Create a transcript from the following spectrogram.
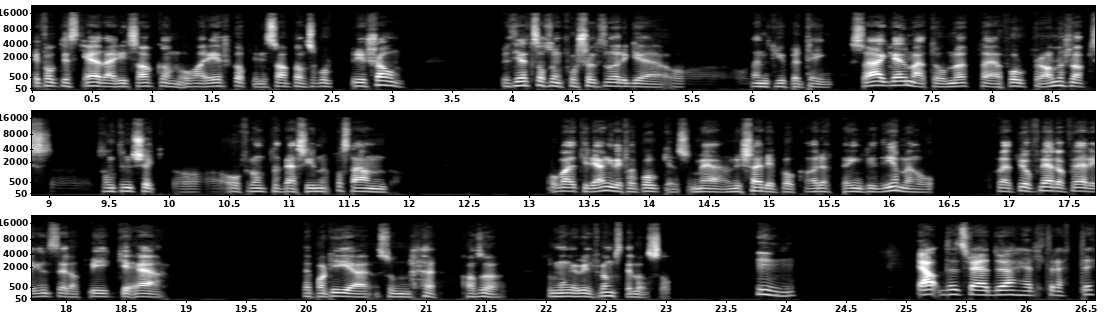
vi faktisk er der i sakene og har eierskap til de sakene som folk bryr seg om. Spesielt sånn som Forskjells-Norge og, og, og den type ting. Så jeg gleder meg til å møte folk fra alle slags samfunnssjikt og, og fronte det synet på stand. Og være tilgjengelig for folket som er nysgjerrig på hva Rødt egentlig driver med nå. For jeg tror flere og flere innser at vi ikke er det partiet som, altså, som mange vil framstille oss som. Mm. Ja, det tror jeg du er helt rett i.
